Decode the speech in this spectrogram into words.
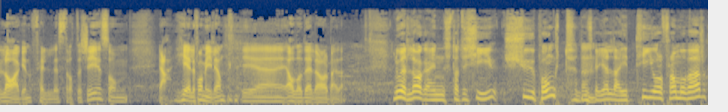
lage en felles strategi som ja, hele familien i, i alle deler av arbeidet. Nå er det laga en strategi, sju punkt. Den skal mm. gjelde i ti år framover.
